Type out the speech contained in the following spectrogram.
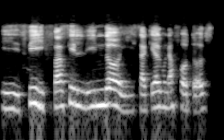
y sí, fácil, lindo y saqué algunas fotos.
